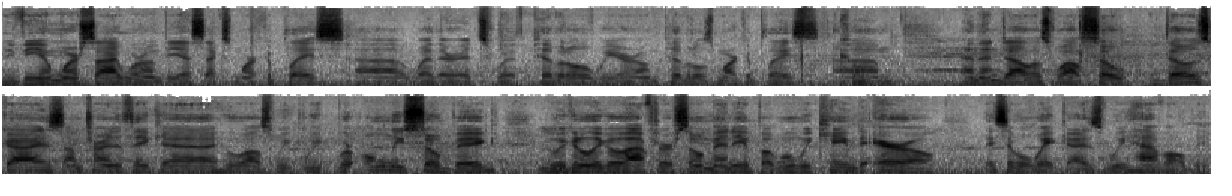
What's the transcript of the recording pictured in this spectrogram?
the VMware side, we're on VSX Marketplace. Uh, whether it's with Pivotal, we are on Pivotal's Marketplace. Um, and then Dell as well. So those guys, I'm trying to think uh, who else. We, we, we're only so big, and we can only go after so many. But when we came to Arrow, they said, well, wait, guys, we have all these.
